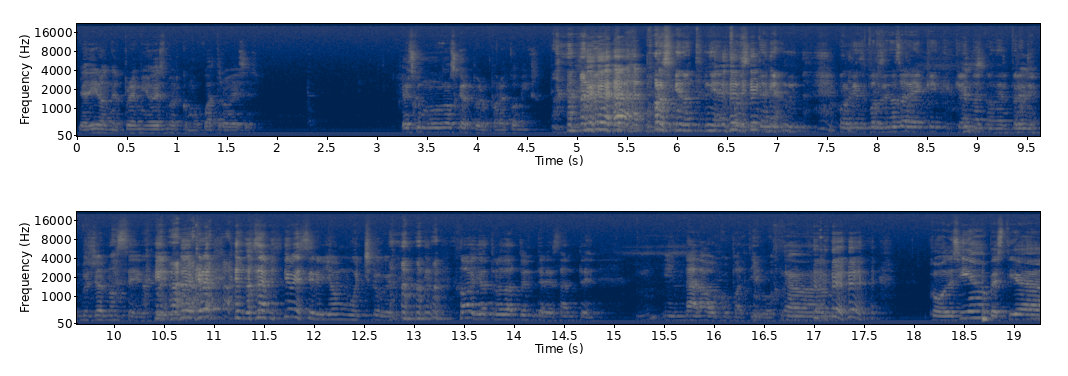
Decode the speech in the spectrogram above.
Le dieron el premio Esmer como cuatro veces. Es como un Oscar, pero para cómics. por si no tenían, por si tenían, porque por si no sabía qué, qué, qué onda con el premio. pues yo no sé, güey. Entonces a mí sí me sirvió mucho, güey. Oh, y otro dato interesante y nada ocupativo. Ah, como decía, vestía,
